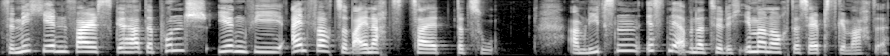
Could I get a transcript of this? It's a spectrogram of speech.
Für mich jedenfalls gehört der Punsch irgendwie einfach zur Weihnachtszeit dazu. Am liebsten ist mir aber natürlich immer noch der selbstgemachte.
